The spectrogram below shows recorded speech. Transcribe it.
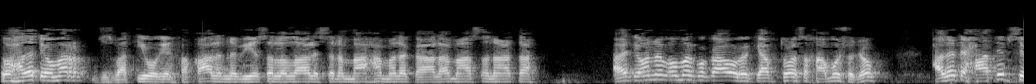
تو حضرت عمر جذباتی ہو گئے، فقال نبی صلی اللہ علیہ وسلم، ما حملک علی ما صنعتا حضرت عمر کو کہا ہوگا کہ آپ تھوڑا سا خاموش ہو جاؤ۔ حضرت حاطب سے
